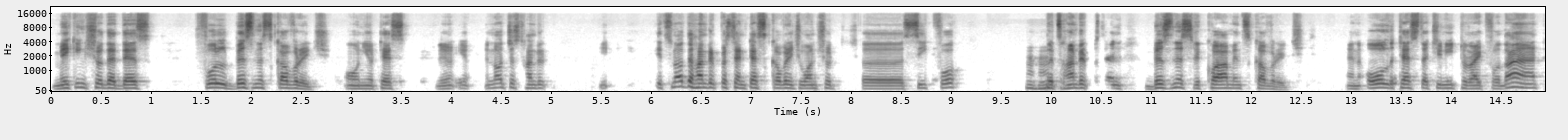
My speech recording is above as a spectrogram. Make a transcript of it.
making sure that there's full business coverage on your test you know, not just 100 it's not the 100% test coverage one should uh, seek for. Mm-hmm. it's 100% business requirements coverage. And all the tests that you need to write for that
